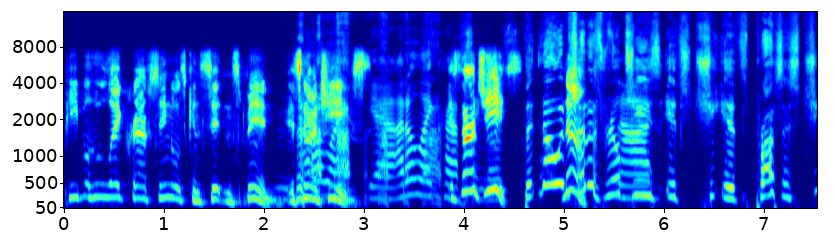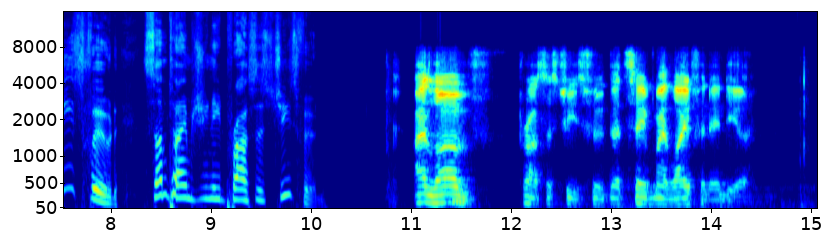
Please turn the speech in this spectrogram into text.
People who like Kraft Singles can sit and spin. Mm. It's not cheese. Yeah, I don't like Kraft It's not singles. cheese. That- no, it's No. not as real It's not. cheese. It's che- it's processed cheese food. Sometimes you need processed cheese food. I love processed cheese food. That saved my life in India.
